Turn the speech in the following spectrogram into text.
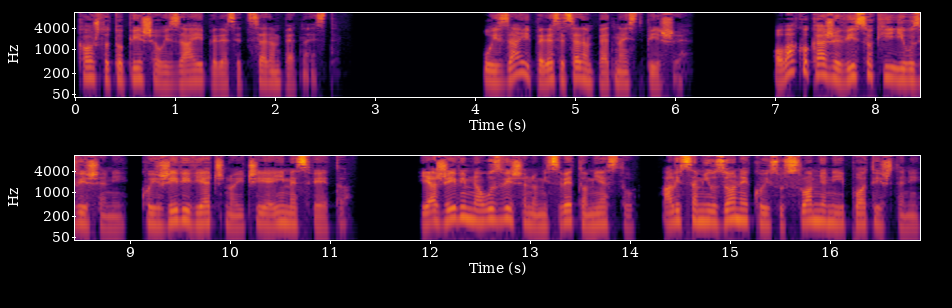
kao što to piše u Izaiji 57.15? U Izaiji 57.15 piše Ovako kaže visoki i uzvišeni, koji živi vječno i čije ime sveto. Ja živim na uzvišenom i svetom mjestu, ali sam i uz one koji su slomljeni i potišteni,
